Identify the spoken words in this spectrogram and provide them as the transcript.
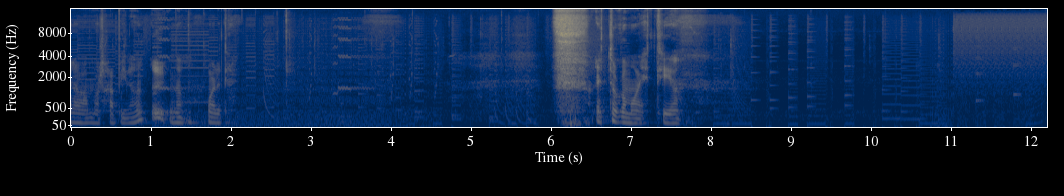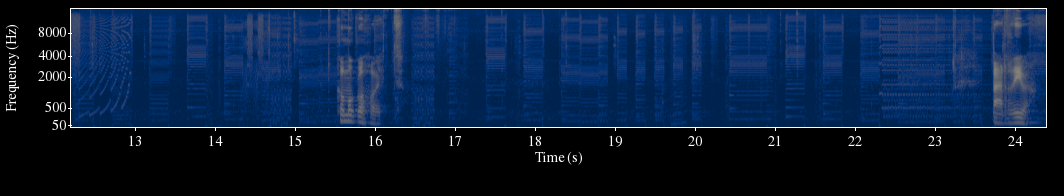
Ahora vamos rápido. No, muerte. ¿Esto cómo es, tío? ¿Cómo cojo esto? Para arriba.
